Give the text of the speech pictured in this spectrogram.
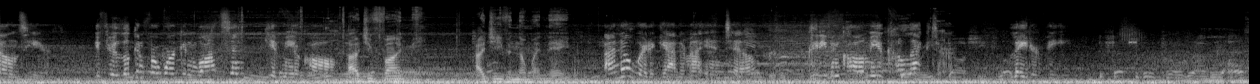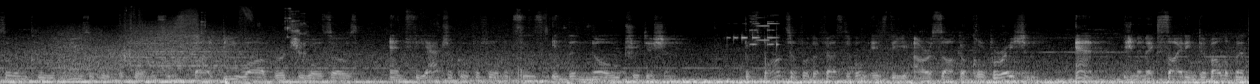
Jones here. If you're looking for work in Watson, give me a call. How'd you find me? How'd you even know my name? I know where to gather my intel. Could even call me a collector. Later, V. The festival program will also include musical performances by biwa virtuosos and theatrical performances in the Noh tradition. The sponsor for the festival is the Arasaka Corporation. And, in an exciting development,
